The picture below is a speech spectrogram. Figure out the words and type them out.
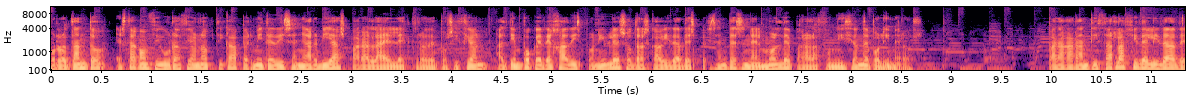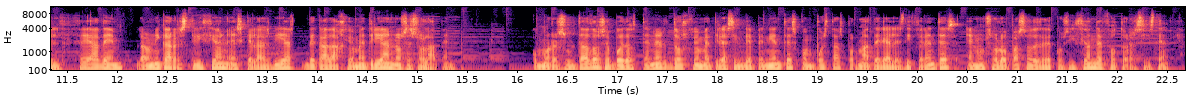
Por lo tanto, esta configuración óptica permite diseñar vías para la electrodeposición al tiempo que deja disponibles otras cavidades presentes en el molde para la fundición de polímeros. Para garantizar la fidelidad del CAD, la única restricción es que las vías de cada geometría no se solapen. Como resultado se puede obtener dos geometrías independientes compuestas por materiales diferentes en un solo paso de deposición de fotoresistencia.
